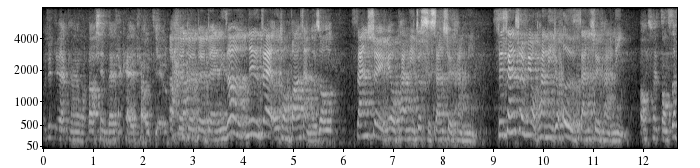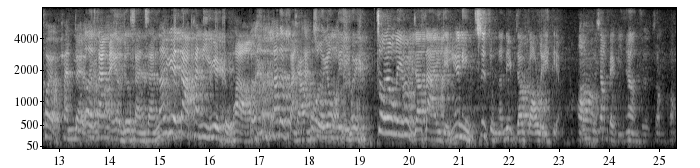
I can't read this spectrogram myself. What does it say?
我就觉得可能我到现在才开始调节了。对对对对，你知道那个在儿童发展的时候，三岁没有叛逆就十三岁叛逆，十三岁没有叛逆就二十三岁叛逆。哦，所以总是会有叛逆。对，二三没有你就三三，那越大叛逆越可怕哦，它的反弹作用力会作用力会比较大一点，因为你自主能力比较高了一点。哦，不像 baby 那样子的状况。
